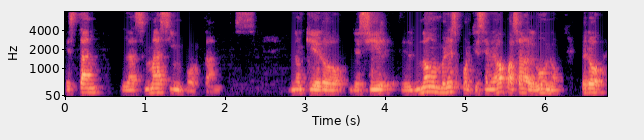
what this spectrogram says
Están las más importantes. No quiero decir nombres porque se me va a pasar alguno, pero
